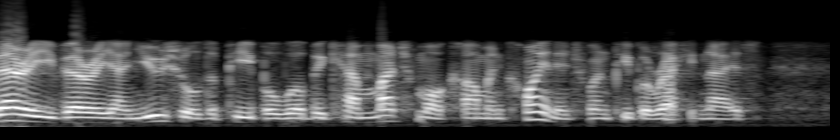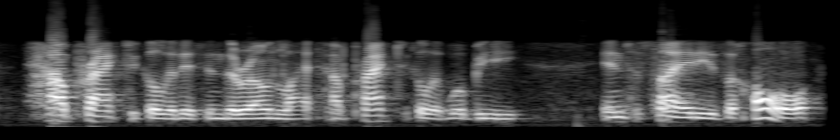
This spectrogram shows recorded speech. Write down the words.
very, very unusual to people will become much more common coinage when people recognize how practical it is in their own life, how practical it will be in society as a whole.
